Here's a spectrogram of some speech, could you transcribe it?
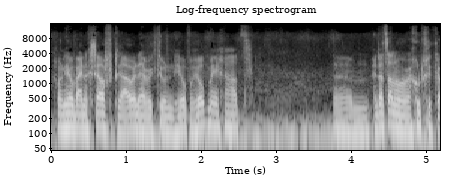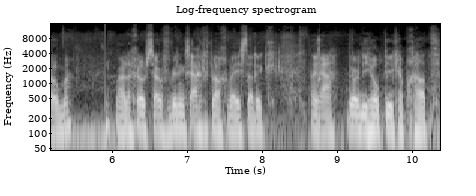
gewoon heel weinig zelfvertrouwen. Daar heb ik toen heel veel hulp mee gehad. Ehm, en dat is allemaal weer goed gekomen. Maar de grootste overwinning is eigenlijk wel geweest dat ik, nou ja, door die hulp die ik heb gehad,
